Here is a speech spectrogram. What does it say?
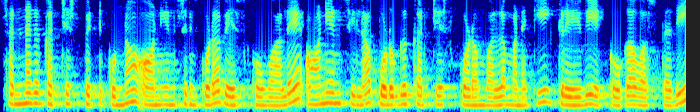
సన్నగా కట్ చేసి పెట్టుకున్న ఆనియన్స్ని కూడా వేసుకోవాలి. ఆనియన్స్ ఇలా పొడుగ్గా కట్ చేసుకోవడం వల్ల మనకి గ్రేవీ ఎక్కువగా వస్తుంది.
